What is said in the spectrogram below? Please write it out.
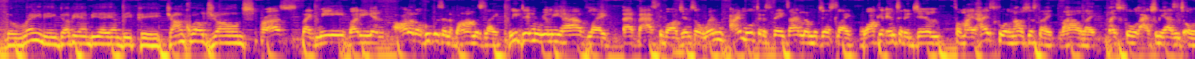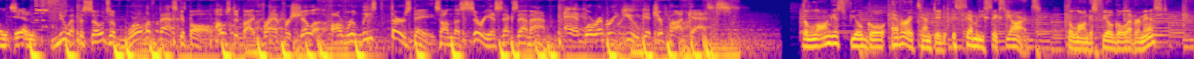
the reigning WNBA MVP, Jonquel Jones. For us, like me, Buddy, and all of the hoopers in the Bahamas, like we didn't really have like that basketball gym. So when I moved to the States, I remember just like walking into the gym for my high school and I was just like, wow, like my school actually has its own gym. New episodes of World of Basketball, hosted by Fran Fraschilla, are released Thursdays on the SiriusXM app and wherever you get your podcasts. The longest field goal ever attempted is 76 yards. The longest field goal ever missed?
